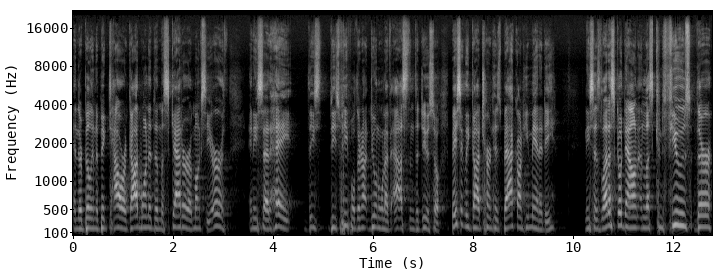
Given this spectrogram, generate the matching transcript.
and they're building a big tower. God wanted them to scatter amongst the earth, and He said, Hey, these, these people, they're not doing what I've asked them to do. So basically, God turned His back on humanity, and He says, Let us go down and let's confuse their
